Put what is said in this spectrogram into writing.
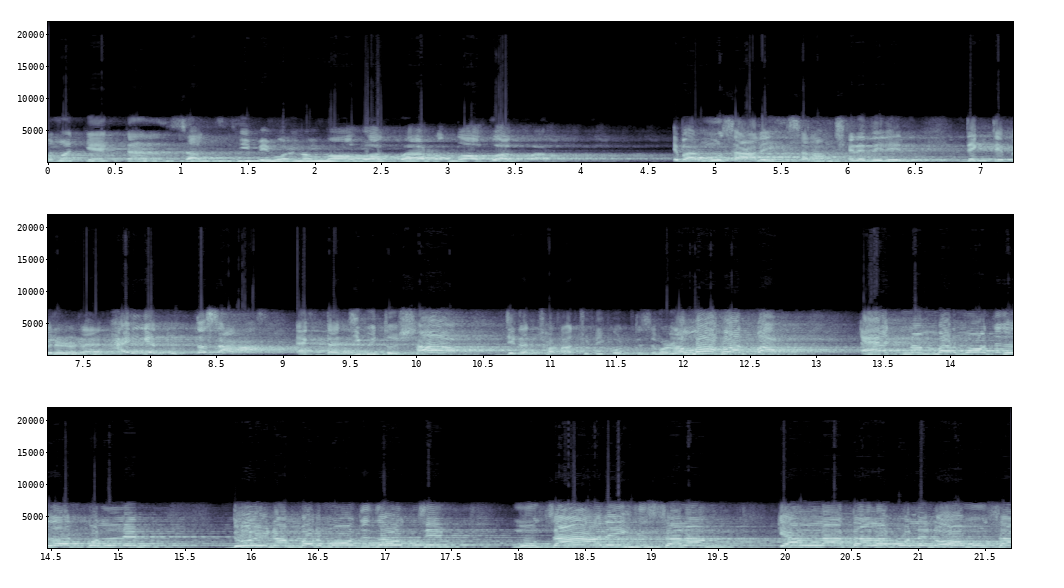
তোমাকে একটা জাদু দিবে, বলেন আল্লাহু আকবার আল্লাহু আকবার। এবার মুসা আলাইহিস সালাম ছেড়ে দিলেন। দেখতে পেলেন ওটা একটা জীবিত সাপ যেটা ছটাছুটি করতেছে। বলেন, আল্লাহু আকবার। এক নাম্বার দান করলেন। দুই নাম্বার মুজিজা হচ্ছে মুসা আলাইহিস সালাম। কে আল্লাহ বললেন, ও মুসা,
